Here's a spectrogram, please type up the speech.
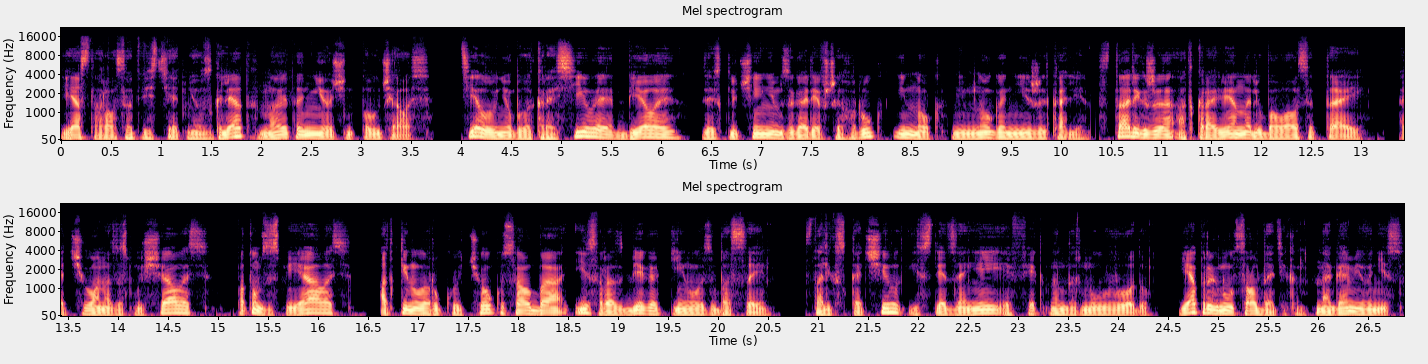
Я старался отвести от нее взгляд, но это не очень получалось. Тело у нее было красивое, белое, за исключением загоревших рук и ног немного ниже колен. Старик же откровенно любовался Таей, отчего она засмущалась, потом засмеялась, откинула рукой челку со лба и с разбега кинулась в бассейн. Сталик вскочил и вслед за ней эффектно нырнул в воду. Я прыгнул солдатиком, ногами вниз.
